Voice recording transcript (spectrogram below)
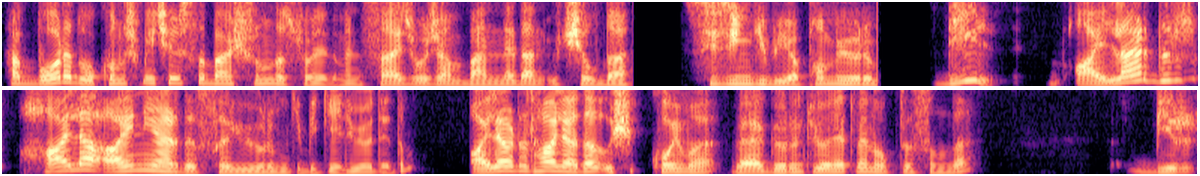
Ha bu arada o konuşma içerisinde ben şunu da söyledim. Hani sadece hocam ben neden 3 yılda sizin gibi yapamıyorum değil. Aylardır hala aynı yerde sayıyorum gibi geliyor dedim. Aylardır hala da ışık koyma veya görüntü yönetme noktasında bir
